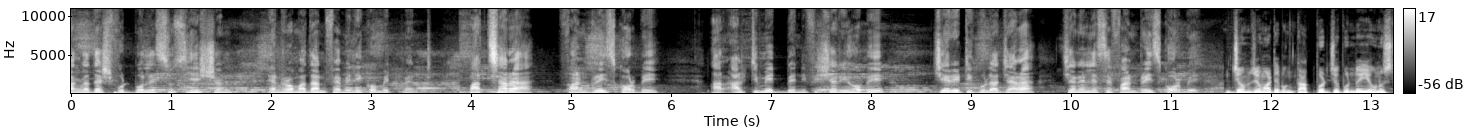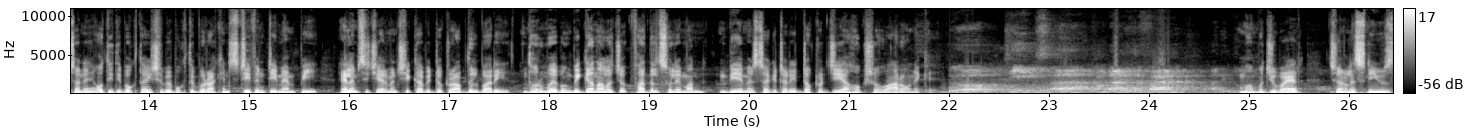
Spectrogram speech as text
Bangladesh Football Association and Ramadan Family Commitment বাচ্চারা ফান্ড রেজ করবে আর আলটিমেট বেনিফিশিয়ারি হবে চ্যারিটিগুলা যারা চ্যানেল এসে ফান্ড রেজ করবে। জমজমাট এবং তাৎপর্যপূর্ণ এই অনুষ্ঠানে অতিথি বক্তা হিসেবে বক্তব্য রাখেন Stephen Timms MP LMC chairman শিক্ষাবিদ ডক্টর আব্দুল বারি ধর্ম এবং বিজ্ঞান আলোচক ফাদেল সুলেমান বিএমএর সেক্রেটারি ডক্টর জিয়া হক সহ আরও অনেকে। Mohammad Zubair Channel S news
